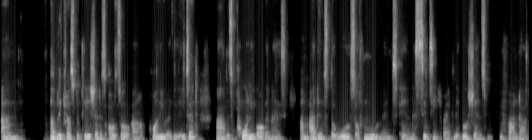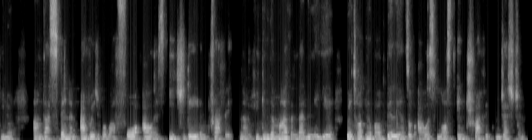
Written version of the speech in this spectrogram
Um, public transportation is also uh, poorly regulated, uh, it's poorly organized, um, adding to the woes of movement in the city, right? Lagosians, we found out, you know, um, that spend an average of about four hours each day in traffic. Now, if you do the math on that in a year, we're talking about billions of hours lost in traffic congestion,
